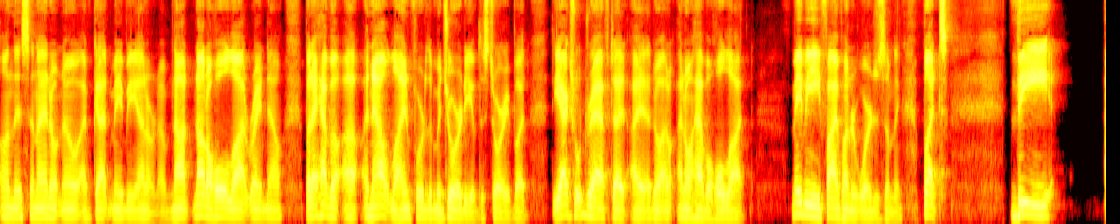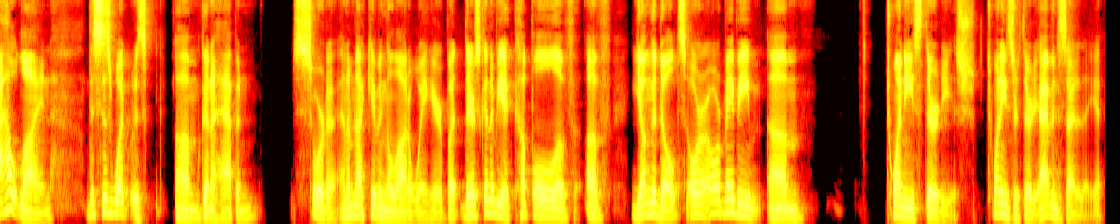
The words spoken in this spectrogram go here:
on this, and I don't know. I've got maybe I don't know, not not a whole lot right now, but I have a, a an outline for the majority of the story. But the actual draft, I I don't I don't have a whole lot, maybe 500 words or something. But the outline this is what is um, going to happen sorta and i'm not giving a lot away here but there's going to be a couple of of young adults or or maybe um 20s 30ish 20s or 30 i haven't decided that yet.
